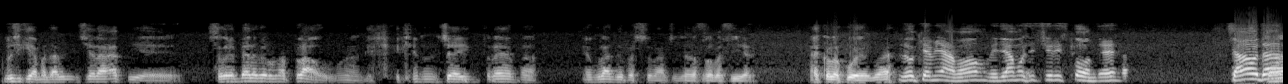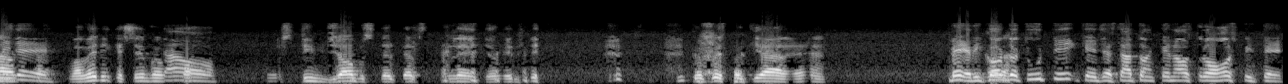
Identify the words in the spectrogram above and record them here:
Lui si chiama Davide Cerati e sarebbe bello avere un applauso anche, che non c'è in tre, ma è un grande personaggio della fotografia. Eccolo qui. Guarda. Lo chiamiamo? Vediamo se ci risponde. Ciao Davide! Ciao. Ma vedi che sembra Ciao. un po' Steve Jobs del terzo millennio, con questa occhiale. Eh? Beh, ricordo a tutti che è già stato anche nostro ospite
